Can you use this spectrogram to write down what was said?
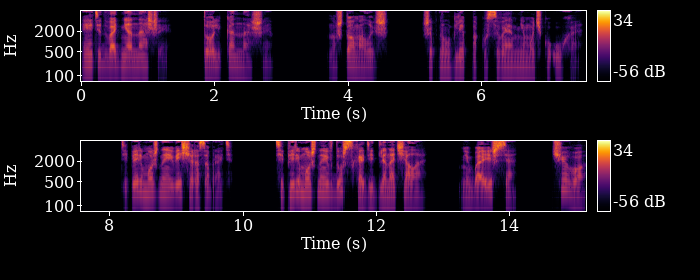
Эти два дня наши. Только наши. «Ну что, малыш?» — шепнул Глеб, покусывая мне мочку уха. «Теперь можно и вещи разобрать. Теперь можно и в душ сходить для начала. Не боишься? Чего?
